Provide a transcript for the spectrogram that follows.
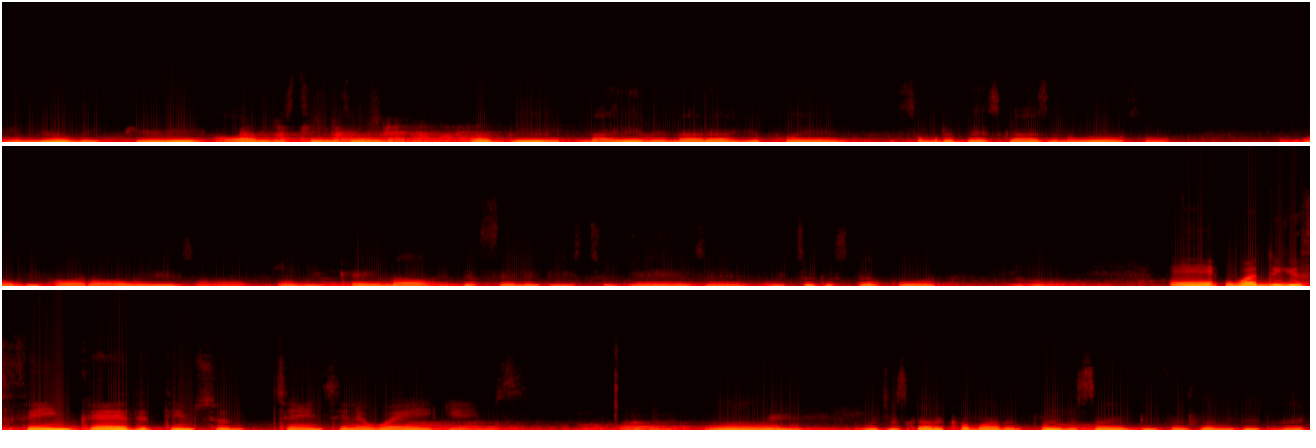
in EuroLeague. Period. All these teams are are good. Night in and night out, you're playing some of the best guys in the world. So it's gonna be hard always. Um, but we came out and defended these two games, and we took a step forward. Uh, what do you think uh, the team should change in away games? Um, we just got to come out and play the same defense that we did today.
